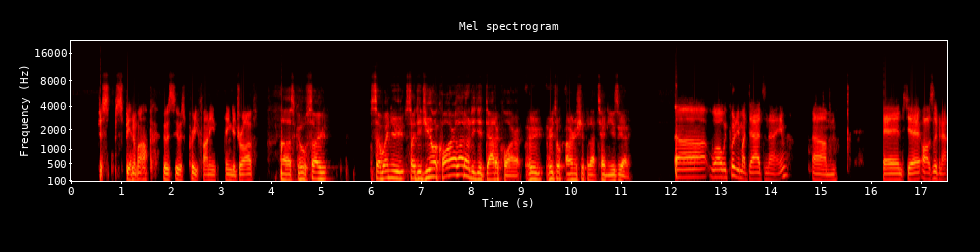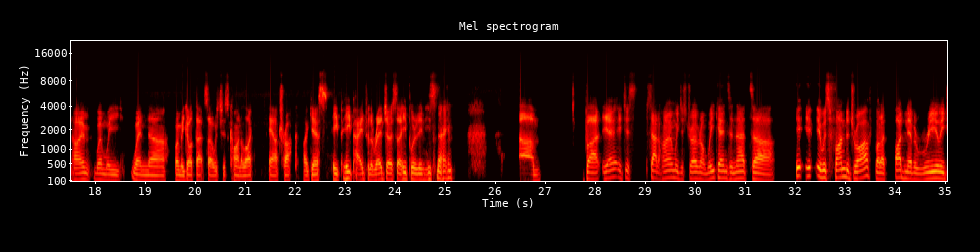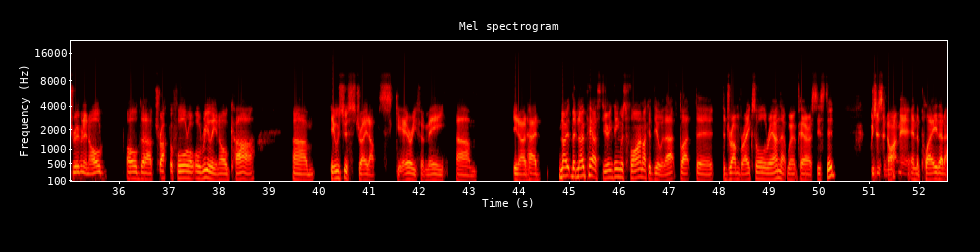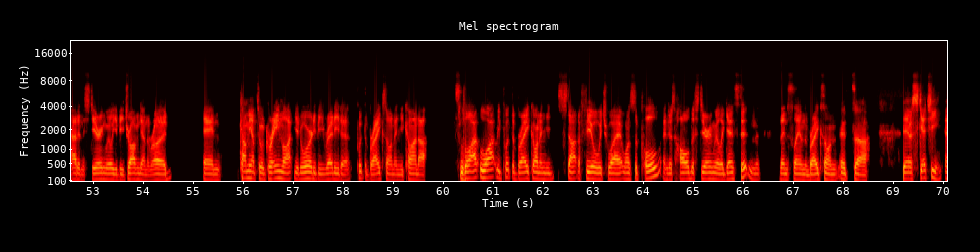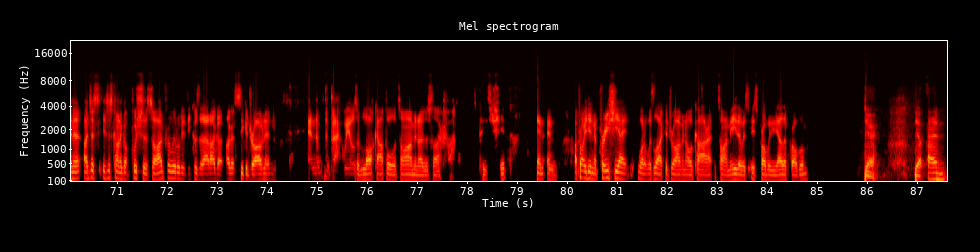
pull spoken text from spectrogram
just spin them up. It was it was pretty funny thing to drive. Oh, that's cool. So, so when you so did you acquire that or did your dad acquire it? Who who took ownership of that ten years ago? Uh, well, we put it in my dad's name, um, and yeah, I was living at home when we when uh, when we got that, so it was just kind of like our truck, I guess. He he paid for the rego, so he put it in his name. Um, but yeah, it just sat at home. We just drove it on weekends, and that uh, it, it, it was fun to drive. But I, would never really driven an old old uh, truck before, or, or, really an old car. Um, it was just straight up scary for me. Um, you know, it had no the no power steering thing was fine. I could deal with that, but the the drum brakes all around that weren't power assisted, which is a nightmare. And the play that I had in the steering wheel, you'd be driving down the road, and coming up to a green light, you'd already be ready to put the brakes on, and you kind of slight, lightly put the brake on, and you start to feel which way it wants to pull, and just hold the steering wheel against it, and then slam the brakes on. It's uh, yeah, it was sketchy, and it, I just it just kind of got pushed to the side for a little bit because of that. I got I got sick of driving it, and and the, the back wheels would lock up all the time, and I was just like, fuck, it's a piece of shit, and and. I probably didn't appreciate what it was like to drive an old car at the time either. Was is probably the other problem. Yeah, yeah, and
